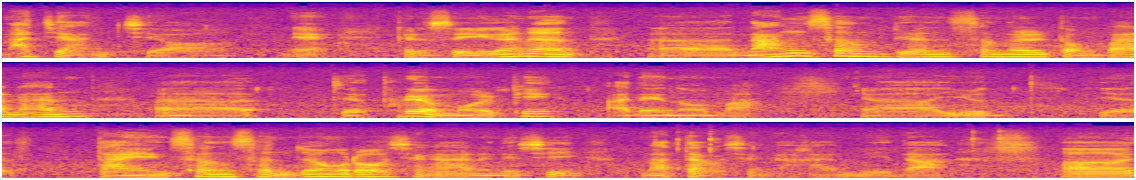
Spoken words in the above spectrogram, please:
맞지 않죠. 예. 그래서 이거는 어, 낭성 변성을 동반한 어, 저 프레모몰픽 아데노마 어, 유, 예, 다행성 선종으로 생각하는 것이 맞다고 생각합니다. 어,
